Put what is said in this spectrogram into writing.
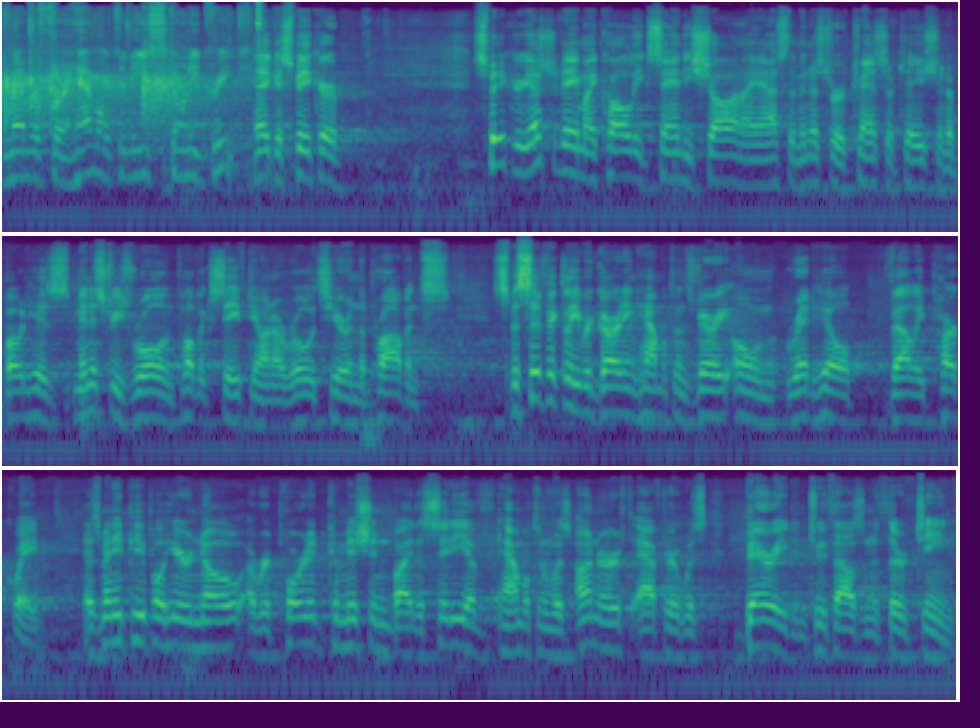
The member for Hamilton East, Stoney Creek. Thank you, Speaker. Speaker, yesterday my colleague Sandy Shaw and I asked the Minister of Transportation about his ministry's role in public safety on our roads here in the province, specifically regarding Hamilton's very own Red Hill Valley Parkway. As many people here know, a reported commission by the City of Hamilton was unearthed after it was buried in 2013.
